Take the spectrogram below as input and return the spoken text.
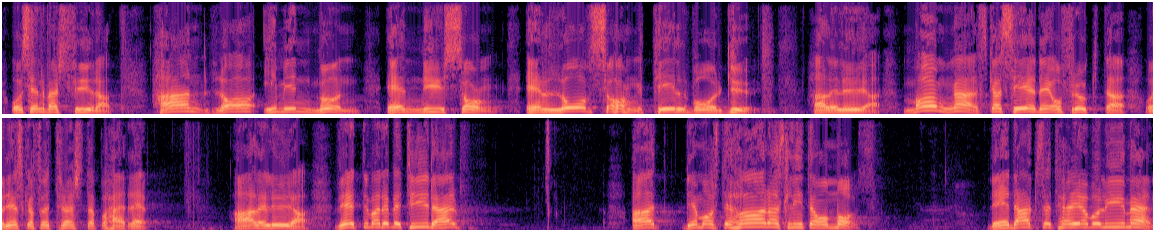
Och sen vers 4. Han la i min mun en ny sång, en lovsång till vår Gud. Halleluja. Många ska se det och frukta och det ska förtrösta på Herren. Halleluja. Vet du vad det betyder? Att det måste höras lite om oss. Det är dags att höja volymen.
